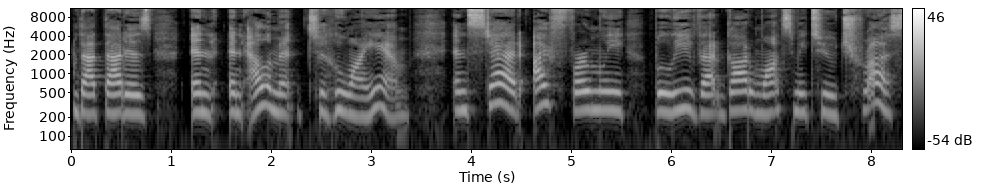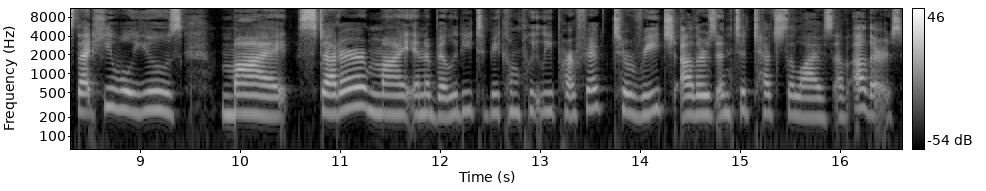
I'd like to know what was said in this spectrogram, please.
that that is an an element to who I am. Instead, I firmly believe that God wants me to trust that he will use my stutter, my inability to be completely perfect to reach others and to touch the lives of others.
